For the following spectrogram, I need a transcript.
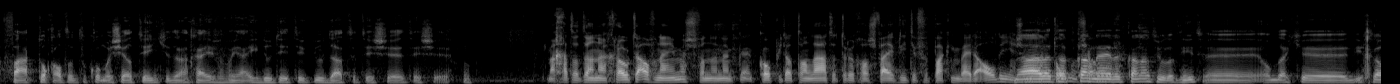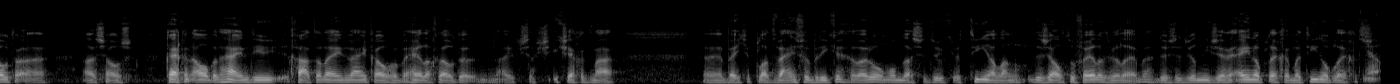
vaak toch altijd een commercieel tintje eraan geven van ja, ik doe dit, ik doe dat. Het is, het is eh, Maar gaat dat dan naar grote afnemers? Van, dan koop je dat dan later terug als 5 liter verpakking bij de Aldi? In zo'n Nou, dat, kan, zo? nee, dat kan natuurlijk niet. eh, omdat je die grote, eh, eh, zoals, kijk een Albert Heijn, die gaat alleen wijn kopen bij hele grote, nou, ik, zeg- ik zeg het maar, een beetje plat wijnfabrieken. Waarom? Omdat ze natuurlijk tien jaar lang dezelfde hoeveelheid willen hebben. Dus het wil niet zeggen één oplegger, maar tien opleggers. Ja.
